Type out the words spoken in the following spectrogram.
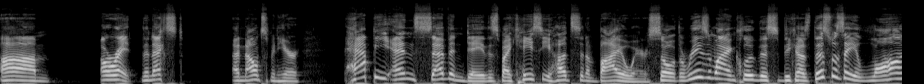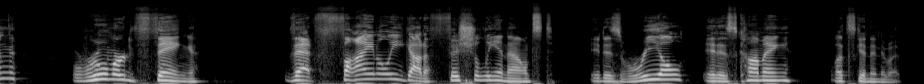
Um all right, the next announcement here. Happy N7 Day. This is by Casey Hudson of BioWare. So the reason why I include this is because this was a long rumored thing that finally got officially announced. It is real. It is coming. Let's get into it.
